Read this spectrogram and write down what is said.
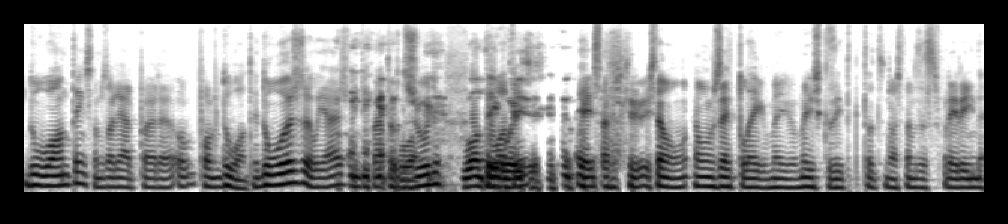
do ontem, estamos a olhar para. Do ontem, do hoje, aliás, 24 de julho. do ontem e hoje. É, sabes que isto é um, é um jet lag meio, meio esquisito que todos nós estamos a sofrer ainda.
